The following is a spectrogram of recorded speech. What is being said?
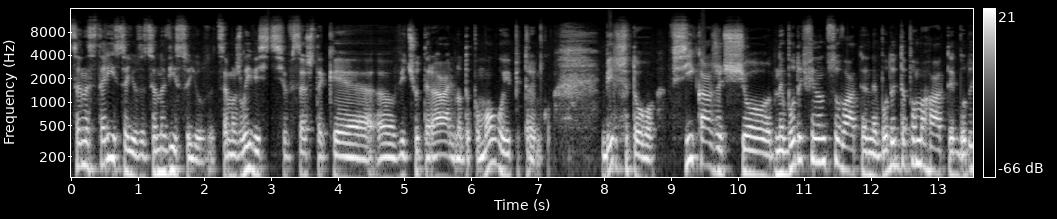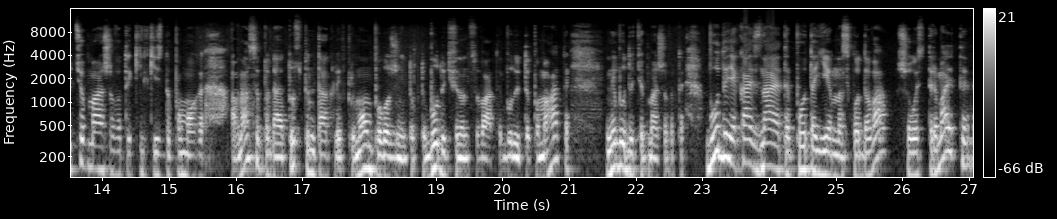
це не старі союзи, це нові союзи. Це можливість все ж таки е, відчути реальну допомогу і підтримку. Більше того, всі кажуть, що не будуть фінансувати, не будуть допомагати, будуть обмежувати кількість допомоги. А в нас випадає туз пентаклів в прямому положенні, тобто будуть фінансувати, будуть допомагати, не будуть обмежувати. Буде якась, знаєте, потаємна складова, що ось тримайте.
